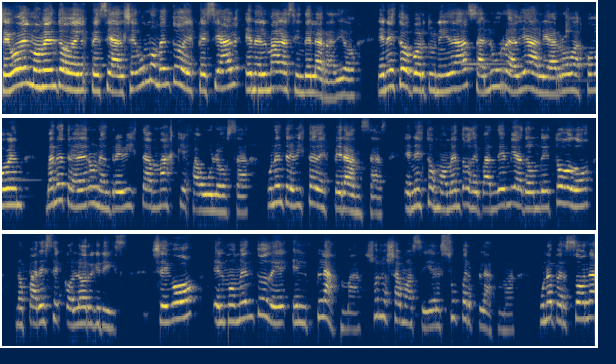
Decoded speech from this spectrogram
Llegó el momento especial, llegó un momento especial en el magazine de la radio. En esta oportunidad, Salud Radial y arroba joven van a traer una entrevista más que fabulosa, una entrevista de esperanzas en estos momentos de pandemia donde todo nos parece color gris. Llegó el momento del el plasma, yo lo llamo así, el superplasma, una persona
